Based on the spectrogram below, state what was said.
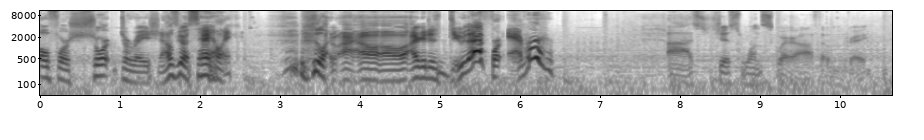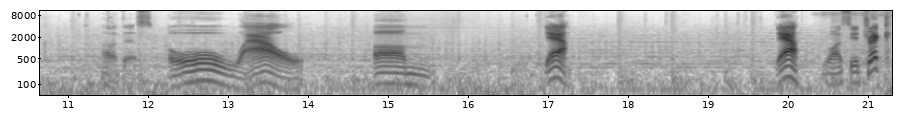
Oh, for short duration. I was gonna say, like, like, uh, I could just do that forever? Ah, it's just one square off. That would be great. How about this? Oh, wow. Um, yeah. Yeah. You want to see a trick?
